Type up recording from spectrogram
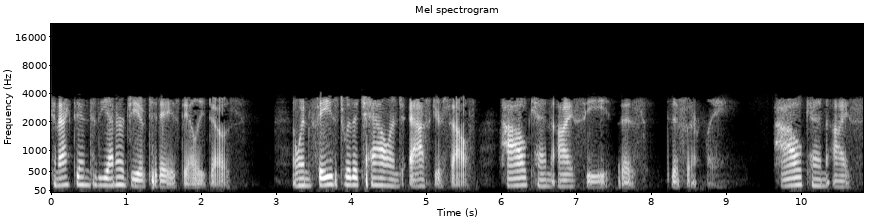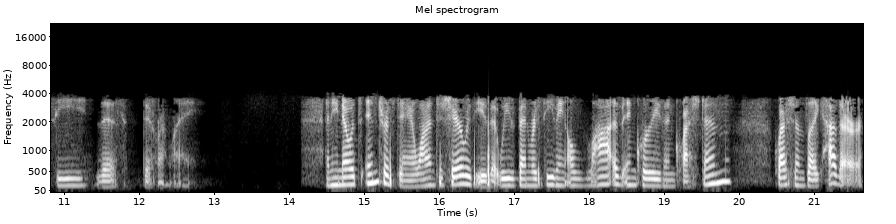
connect into the energy of today's daily dose. And when faced with a challenge, ask yourself, how can I see this differently? How can I see this differently? And you know, it's interesting. I wanted to share with you that we've been receiving a lot of inquiries and questions. Questions like, Heather,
